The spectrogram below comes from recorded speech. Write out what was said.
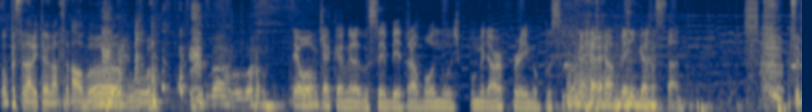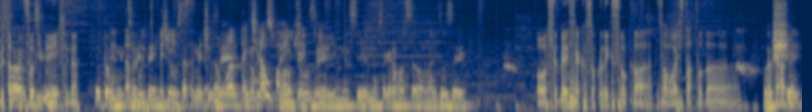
Vamos pro cenário internacional? Vamos! vamos, vamos. Eu amo que a câmera do CB travou no, tipo, melhor frame possível. cara. Tá bem engraçado. Você vê tá Não, muito eu sorridente, né? Eu tô muito tá muito sorridente, eu feliz. certamente Eu usei. vou até não tirar posso um falar o que eu aqui. usei nesse, nessa gravação, mas usei. Ô, CB, checa a sua conexão, que sua voz tá toda Cagada Oxê, aí.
